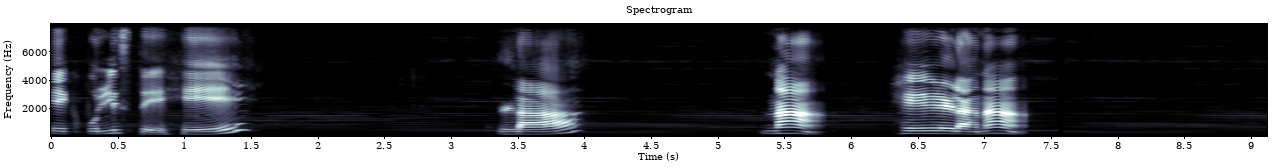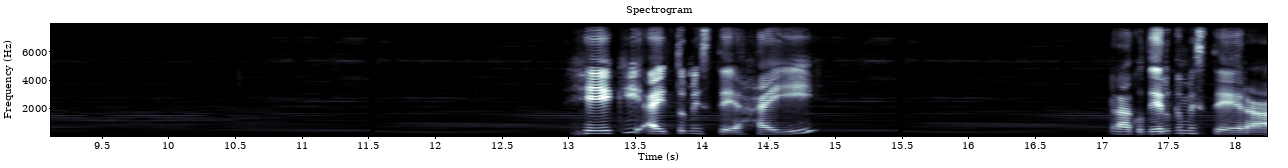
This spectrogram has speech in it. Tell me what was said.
హేకి పుల్లిస్తే హే లా నా హేళన. హేకి ఐతుమిస్తే హై రాకు దీర్ఘమిస్తే రా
